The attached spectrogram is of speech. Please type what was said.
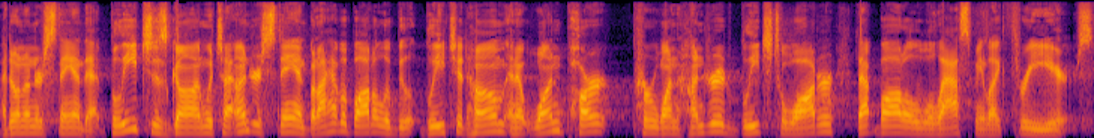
I don't understand that. Bleach is gone, which I understand, but I have a bottle of bleach at home, and at one part per 100 bleach to water, that bottle will last me like three years.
